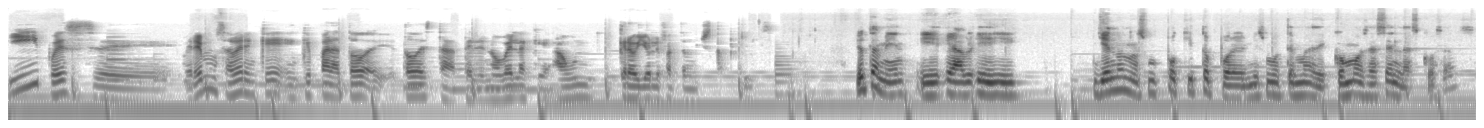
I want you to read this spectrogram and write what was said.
y pues eh, veremos a ver en qué, en qué para todo, eh, toda esta telenovela que aún creo yo le faltan muchos capítulos. Yo también, y, y, yéndonos un poquito por el mismo tema de cómo se hacen las cosas.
